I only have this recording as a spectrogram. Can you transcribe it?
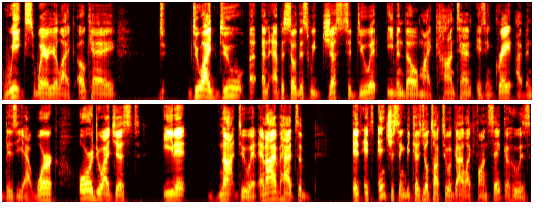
weeks where you're like, okay, do, do I do a, an episode this week just to do it, even though my content isn't great? I've been busy at work, or do I just eat it, not do it? And I've had to. It, it's interesting because you'll talk to a guy like Fonseca who is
